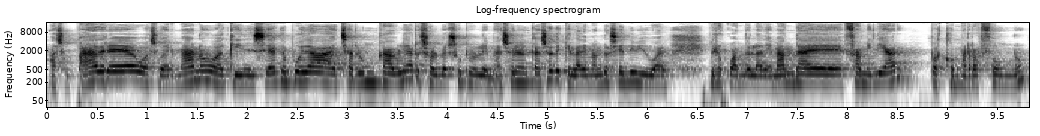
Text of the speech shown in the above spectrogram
a sus padres o a su hermano o a quien sea que pueda echarle un cable a resolver su problema. Eso en el caso de que la demanda sea individual. Pero cuando la demanda es familiar, pues con más razón, ¿no?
